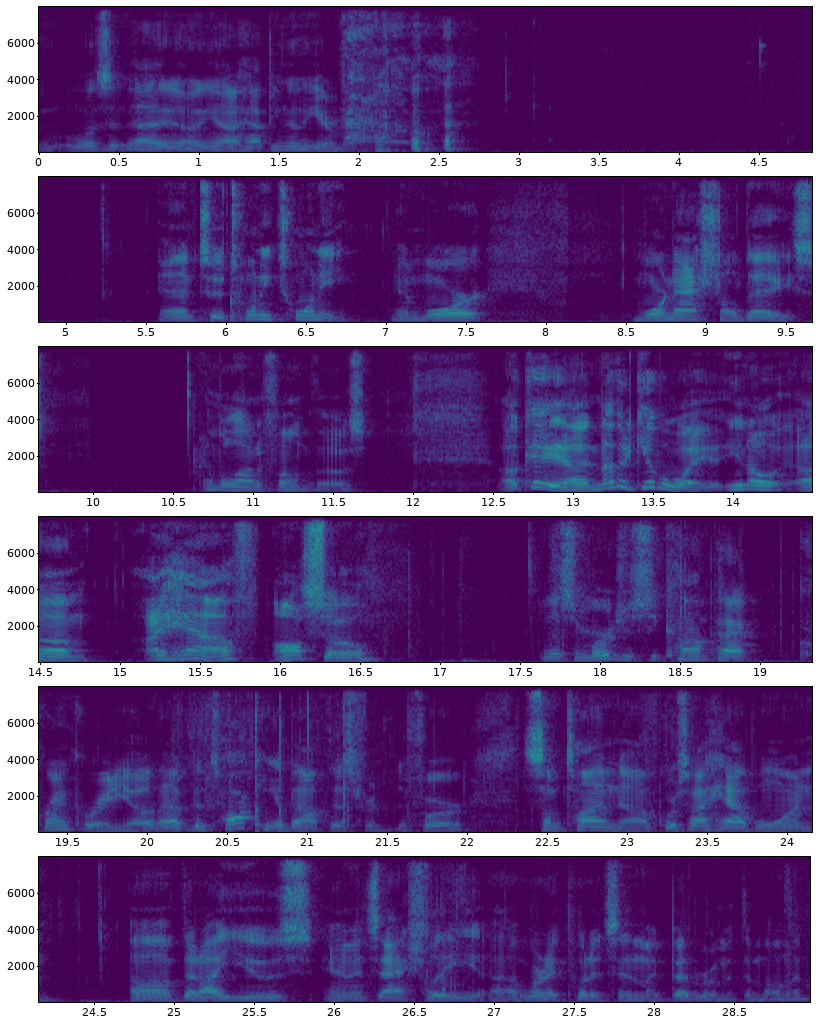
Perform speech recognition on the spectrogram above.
was it? Uh, oh, yeah, Happy New Year. and to 2020 and more, more national days. Have a lot of fun with those. Okay, another giveaway. You know, um, I have also this emergency compact crank radio, and I've been talking about this for for some time now. Of course, I have one uh, that I use, and it's actually uh, where did I put it? It's in my bedroom at the moment.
